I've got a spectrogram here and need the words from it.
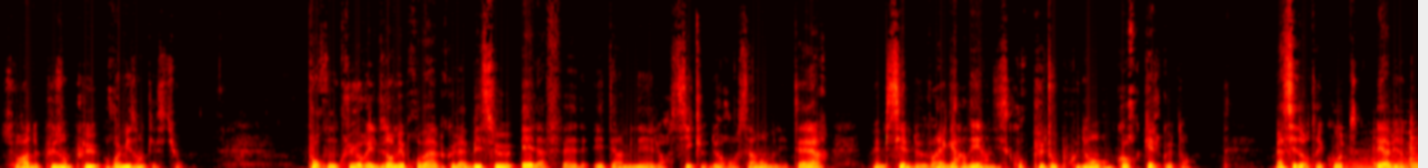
sera de plus en plus remise en question. Pour conclure, il est désormais probable que la BCE et la Fed aient terminé leur cycle de resserrement monétaire, même si elles devraient garder un discours plutôt prudent encore quelques temps. Merci de votre écoute et à bientôt.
